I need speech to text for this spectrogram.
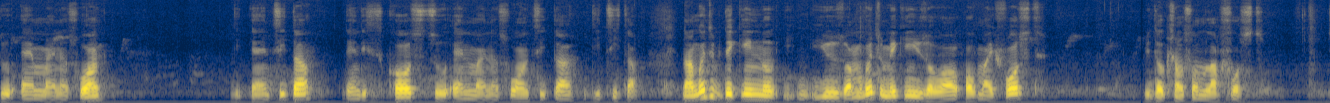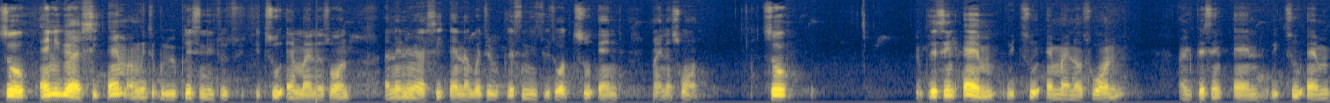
2m minus 1 and theta, then this is cos 2n minus 1 theta d theta. Now I'm going to be taking no use, I'm going to making use of, of my first reduction formula first. So anywhere I see m, I'm going to be replacing it with 2m minus 1. And anywhere I see n, I'm going to be replacing it with what, 2n minus 1. So replacing m with 2m minus 1 and replacing n with 2m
